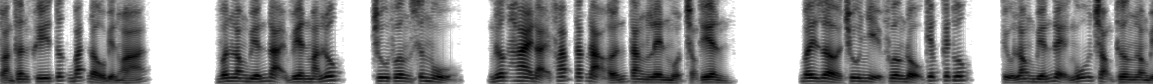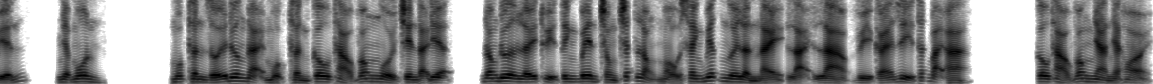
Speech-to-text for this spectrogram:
toàn thân khí tức bắt đầu biến hóa. Vân long biến đại viên mãn lúc, chu phương sương ngủ nước hai đại pháp tác đạo ấn tăng lên một trọng tiên. Bây giờ chu nhị phương độ kiếp kết thúc cựu long biến đệ ngũ trọng thương long biến, nhập môn. Một thần giới đương đại, một thần câu thảo vong ngồi trên đại điện, đong đưa lấy thủy tinh bên trong chất lỏng màu xanh biết ngươi lần này lại là vì cái gì thất bại a câu thảo vong nhàn nhạt hỏi.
